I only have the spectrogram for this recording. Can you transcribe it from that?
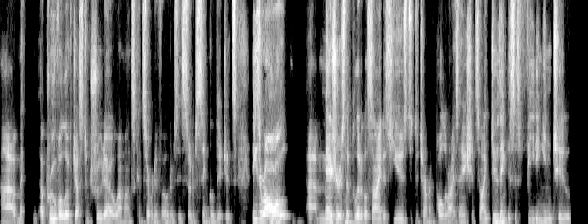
Um, approval of Justin Trudeau amongst conservative voters is sort of single digits. These are all uh, measures that political scientists use to determine polarization. So I do think this is feeding into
